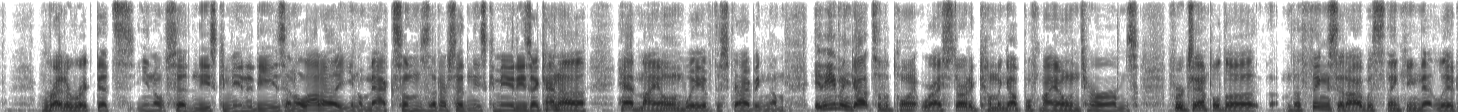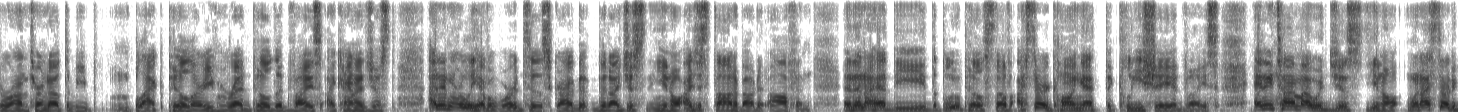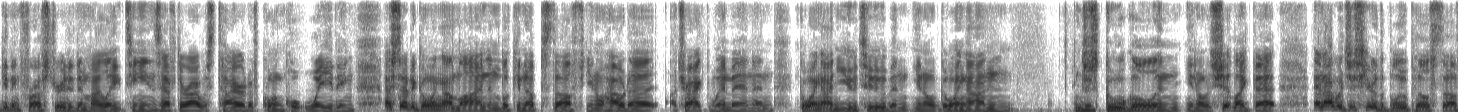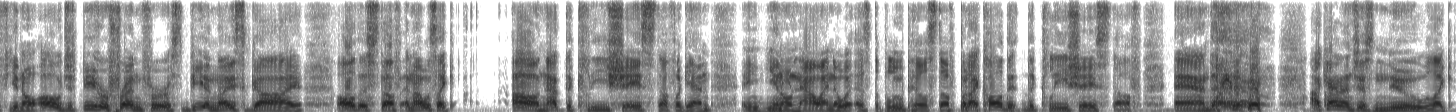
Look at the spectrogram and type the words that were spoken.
rhetoric that's, you know, said in these communities and a lot of, you know, maxims that are said in these communities. I kind of had my own way of describing them. It even got to the point where I started coming up with my own terms. For example, the the things that I was thinking that later on turned out to be black pill or even red pilled advice, I kind of just, I didn't really have a word to describe it, but I just, you know, I just thought about it often. And then I had the, the blue pill stuff. I started calling that the cliche advice. Anytime I would just, you know, when I started getting frustrated in my late late teens after I was tired of quote unquote waiting. I started going online and looking up stuff, you know, how to attract women and going on YouTube and, you know, going on just Google and, you know, shit like that. And I would just hear the blue pill stuff, you know, oh, just be her friend first, be a nice guy, all this stuff. And I was like, oh, not the cliche stuff again. And, you know, now I know it as the blue pill stuff, but I called it the cliche stuff. And I kind of just knew, like,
